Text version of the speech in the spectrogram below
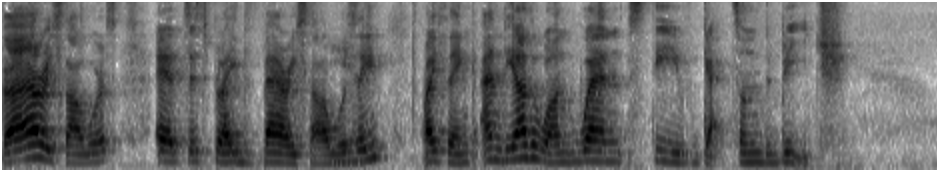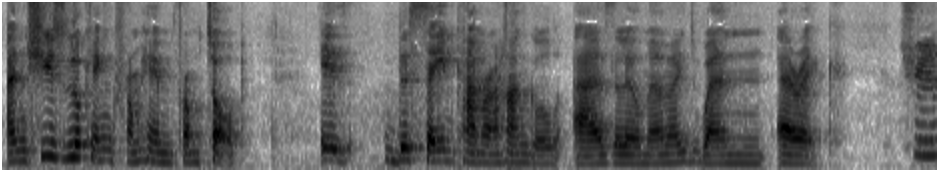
very Star Wars. It's it's played very Star Warsy, I think. And the other one, when Steve gets on the beach, and she's looking from him from top, is the same camera angle as the Little Mermaid when Eric True.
